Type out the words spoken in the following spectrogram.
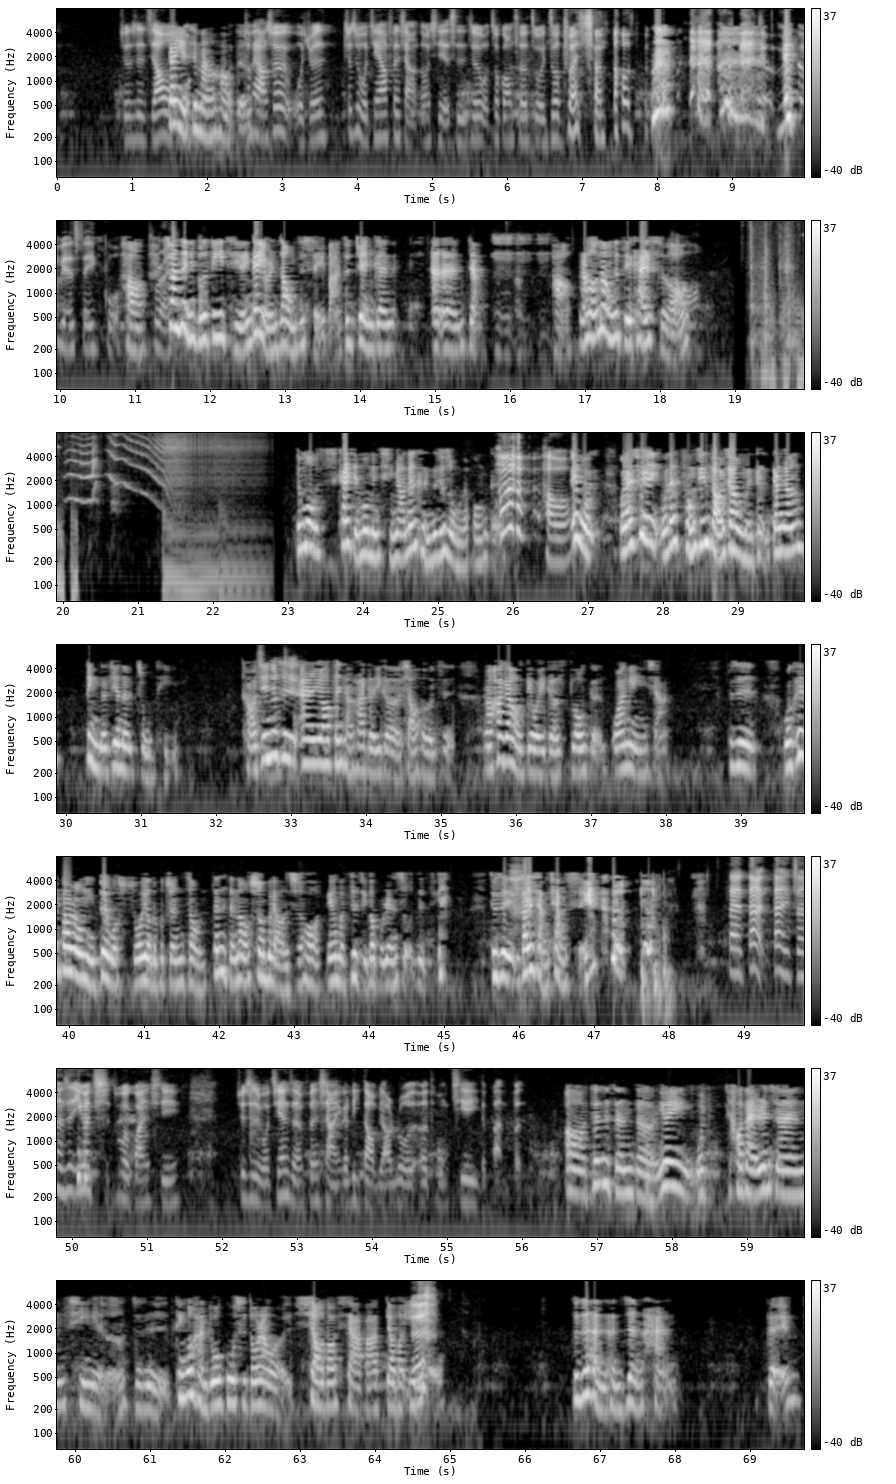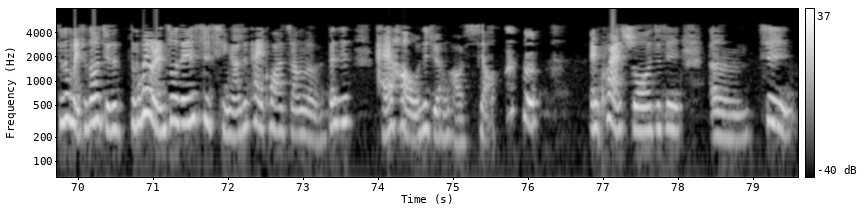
就是只要我，但也是蛮好的。对啊，所以我觉得，就是我今天要分享的东西，也是就是我坐公车坐一坐，突然想到的，就没有特别的 say 过。好，突然，虽然这已经不是第一集了，应该有人知道我们是谁吧？就 Jane 跟安安这样。嗯嗯嗯嗯。好，然后那我们就直接开始喽。就莫开始莫名其妙，但可能这就是我们的风格。好哦。哎，我我来去，我再重新找一下我们刚刚刚。定的今天的主题，好，今天就是安安又要分享他的一个小盒子，然后他刚刚有给我一个 slogan，我要念一下，就是我可以包容你对我所有的不尊重，但是等到我受不了的时候，连我自己都不认识我自己，就是你到底想呛谁？但但但真的是因为尺度的关系，就是我今天只能分享一个力道比较弱的儿童介意的版本。哦，这是真的，因为我好歹认识安安七年了，就是听过很多故事，都让我笑到下巴掉到一楼，就是很很震撼。对，就是每次都觉得怎么会有人做这件事情啊？这太夸张了。但是还好，我是觉得很好笑。哎，快说，就是嗯，是。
